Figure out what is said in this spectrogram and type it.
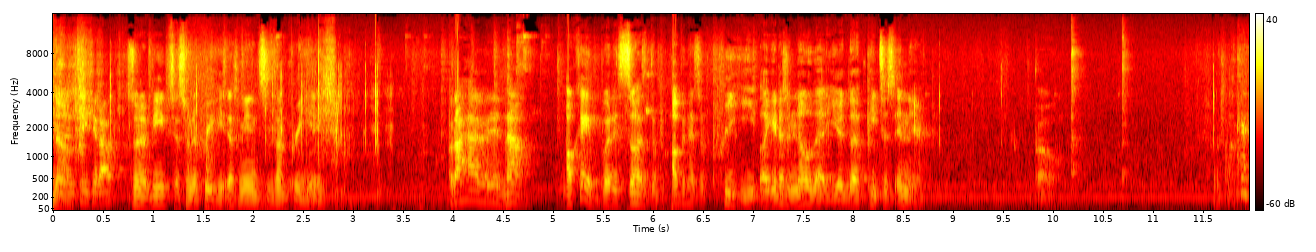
No. And take it out. So when it beeps, that's when it preheat. That means it's done preheating. But I have it in now. Okay, but it still has the oven has a preheat. Like it doesn't know that you're the pizza's in there. Bro. Okay.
